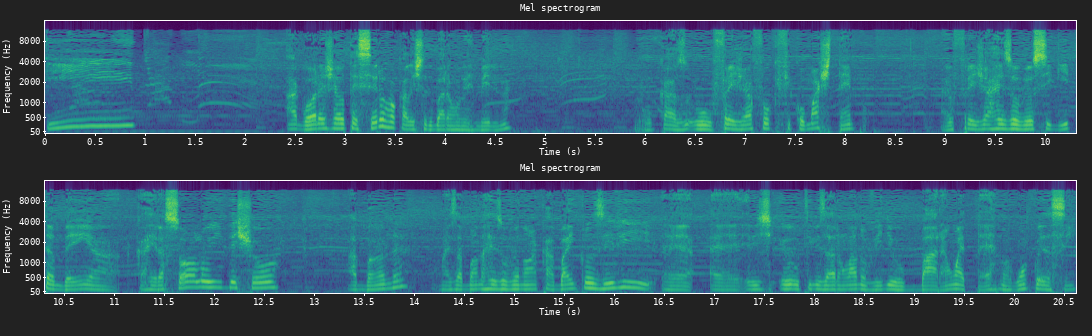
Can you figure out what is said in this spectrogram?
E agora já é o terceiro vocalista do Barão Vermelho, né? O, caso, o Frejá foi o que ficou mais tempo. Aí o Frejá resolveu seguir também a carreira solo e deixou a banda, mas a banda resolveu não acabar. Inclusive, é, é, eles utilizaram lá no vídeo Barão Eterno, alguma coisa assim.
